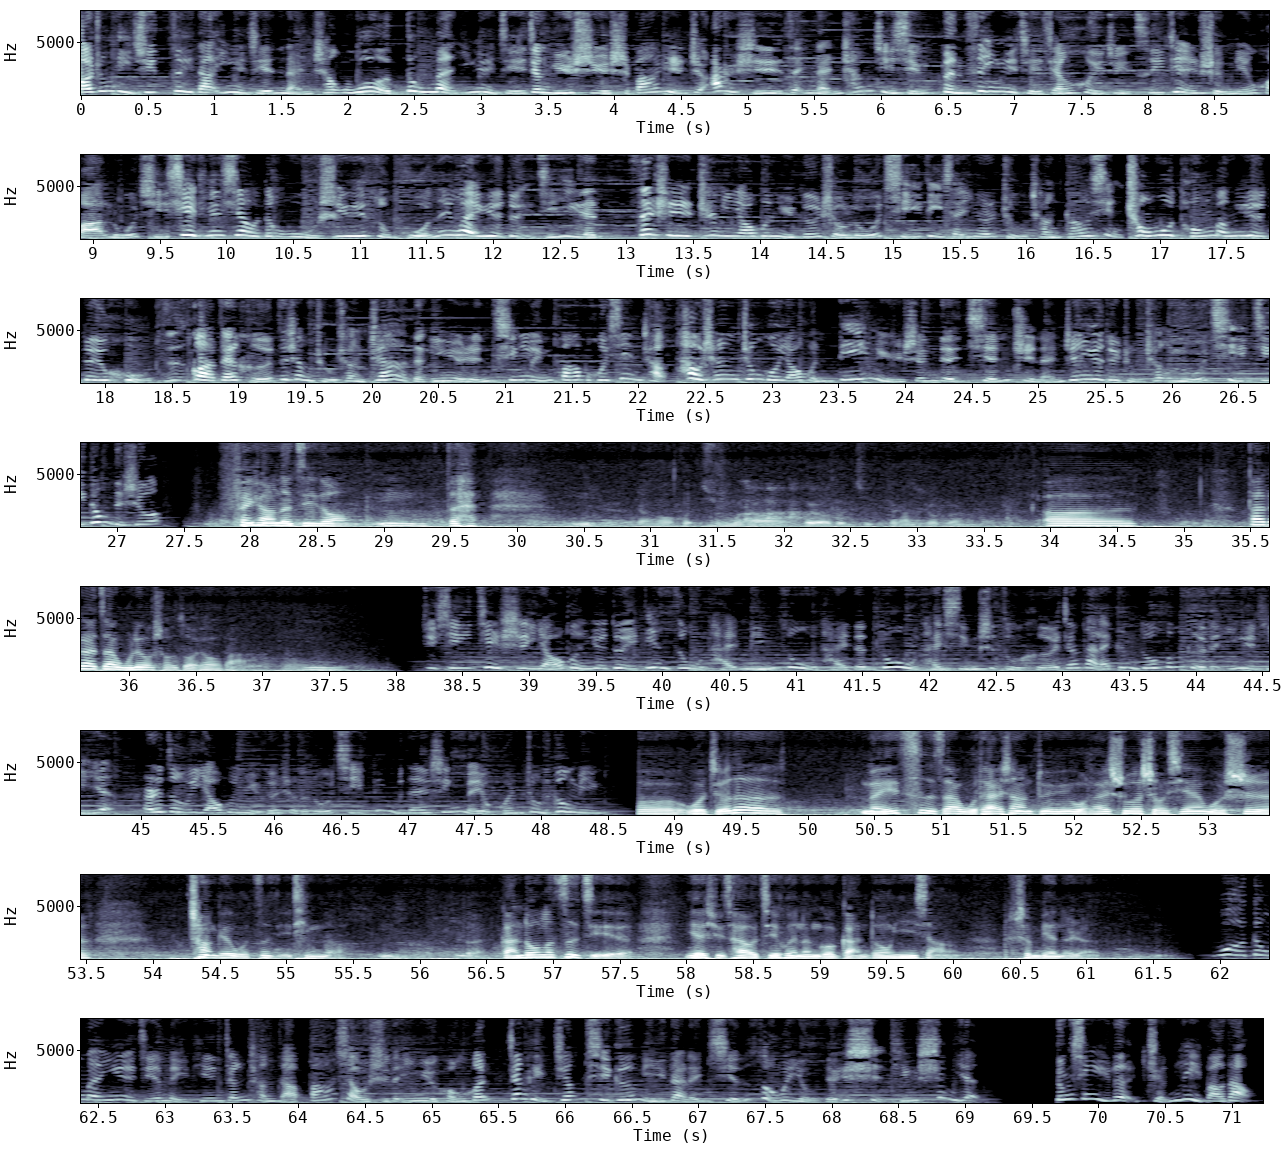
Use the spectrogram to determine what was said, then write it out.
华中地区最大音乐节南昌沃尔动漫音乐节将于十月十八日至二十日在南昌举行。本次音乐节将汇聚崔健、水棉花、罗琦、谢天笑等五十余组国内外乐队及艺人。三十日，知名摇滚女歌手罗琦、地下婴儿主唱高兴、宠物同盟乐队虎子、挂在盒子上主唱炸等音乐人亲临发布会现场。号称中国摇滚第一女生的前指南针乐队主唱罗琦激动地说。非常的激动，嗯，对。然后会曲目上会有多几会唱几首歌呢？呃，大概在五六首左右吧。嗯。据悉，届时摇滚乐队、电子舞台、民族舞台的多舞台形式组合将带来更多风格的音乐体验。而作为摇滚女歌手的罗琦，并不担心没有观众的共鸣。呃，我觉得每一次在舞台上，对于我来说，首先我是唱给我自己听的。嗯。对，感动了自己，也许才有机会能够感动、影响身边的人。我动漫音乐节每天将长达八小时的音乐狂欢，将给江西歌迷带来前所未有的视听盛宴。东星娱乐整理报道。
